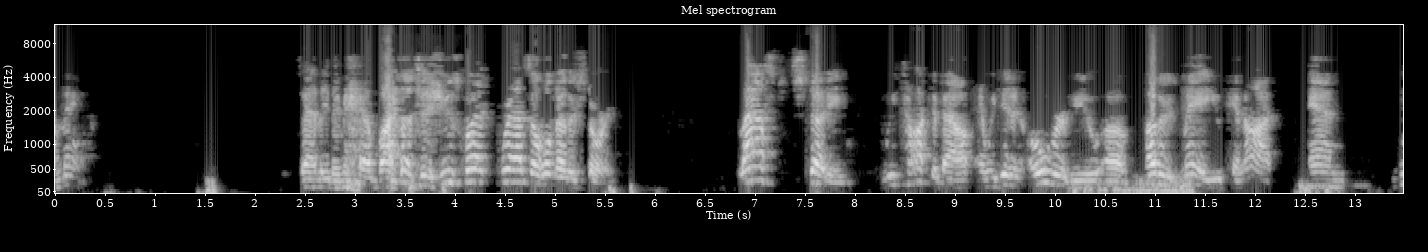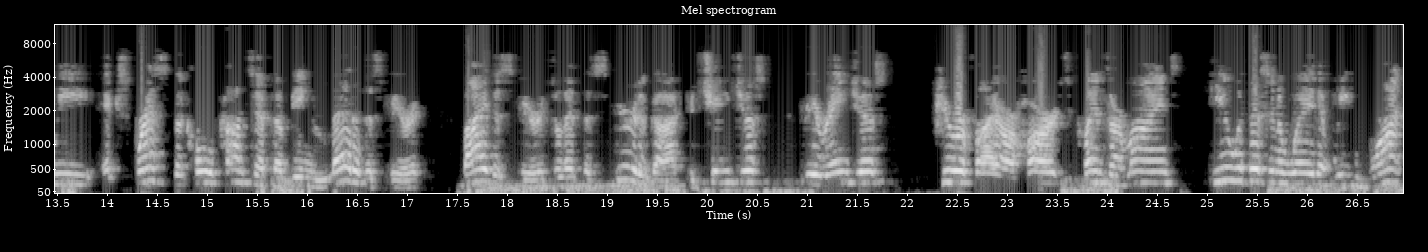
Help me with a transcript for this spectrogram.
a man. Sadly, they may have violence issues, but well, that's a whole other story. Last study, we talked about and we did an overview of others may, you cannot, and we expressed the whole concept of being led of the Spirit by the Spirit so that the Spirit of God could change us, rearrange us, purify our hearts, cleanse our minds, deal with us in a way that we want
